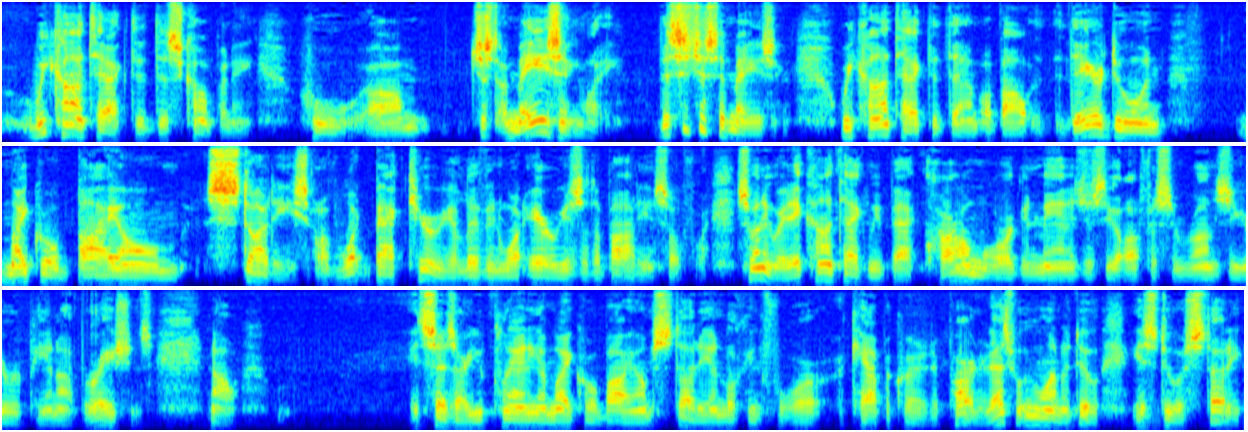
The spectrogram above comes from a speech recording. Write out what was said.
we contacted this company who um, just amazingly, this is just amazing. We contacted them about they're doing microbiome studies of what bacteria live in what areas of the body and so forth. So anyway, they contacted me back. Carl Morgan manages the office and runs the European operations. Now, it says, are you planning a microbiome study and looking for a CAP accredited partner? That's what we want to do, is do a study.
